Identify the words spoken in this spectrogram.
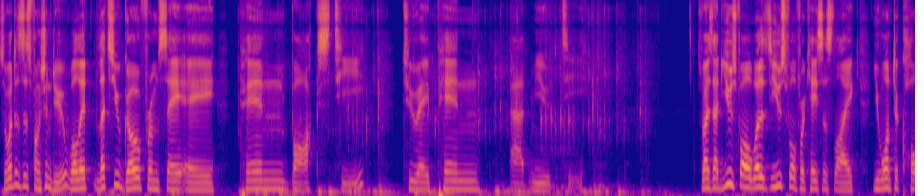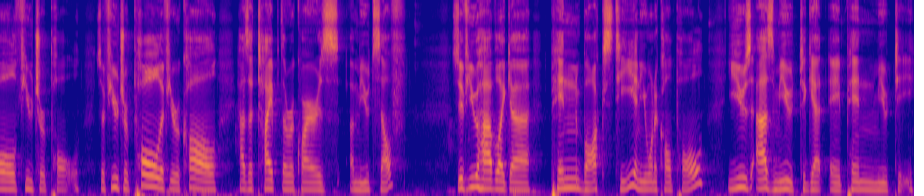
So what does this function do? Well, it lets you go from say a pin box t to a pin at mute t. So why is that useful? What is useful for cases like you want to call future poll. So future poll, if you recall, has a type that requires a mute self. So if you have like a pin box t and you want to call poll, use as mute to get a pin mute t.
